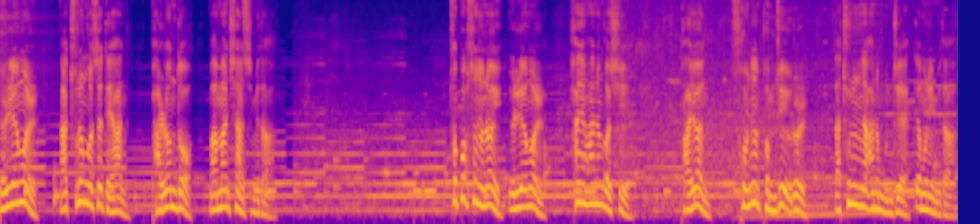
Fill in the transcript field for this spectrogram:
연령을 낮추는 것에 대한 반론도 만만치 않습니다. 촉법소년의 연령을 하향하는 것이 과연 소년 범죄율을 낮추느냐 하는 문제 때문입니다.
